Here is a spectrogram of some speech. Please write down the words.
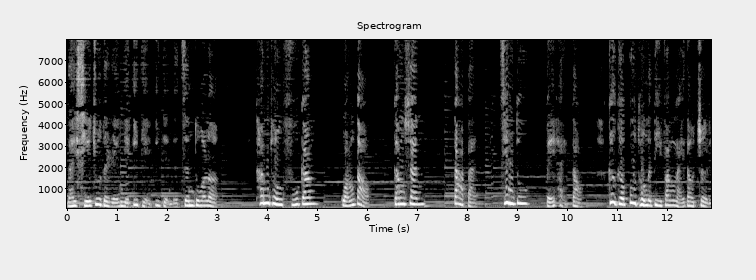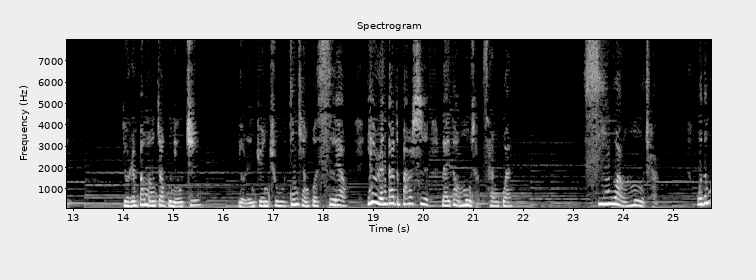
来协助的人也一点一点的增多了。他们从福冈、广岛、冈山、大阪、京都、北海道各个不同的地方来到这里。有人帮忙照顾牛只，有人捐出金钱或饲料，也有人搭着巴士来到牧场参观。希望牧场，我的牧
